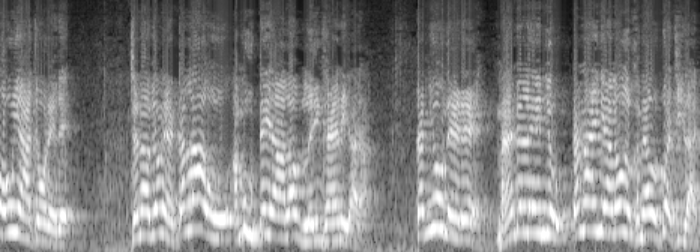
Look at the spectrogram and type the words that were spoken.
300ကျော်တယ်တဲ့ကျွန်တော်ပြောမယ်တစ်လကိုအမှု100လောက်လိန်ခံနေရတာတမျိုးနယ်တဲ့မန္တလေးမြို့တနိုင်ငံလုံးကိုခင်ဗျားတို့တွက်ကြည့်လိုက်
